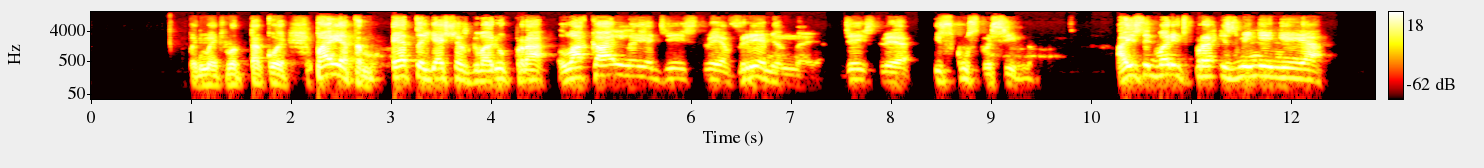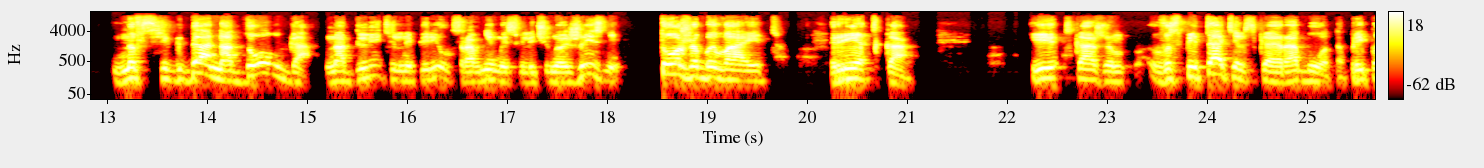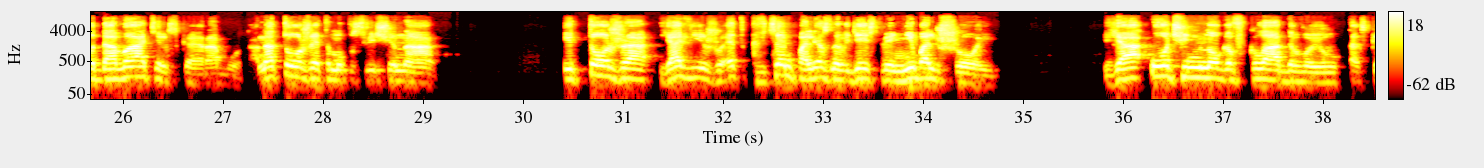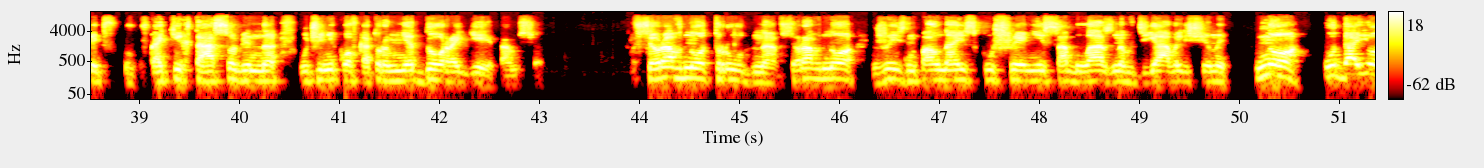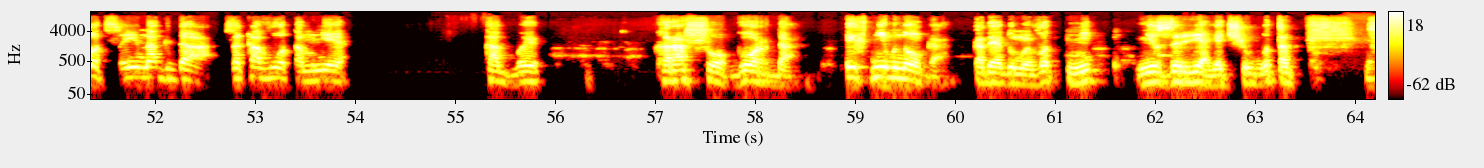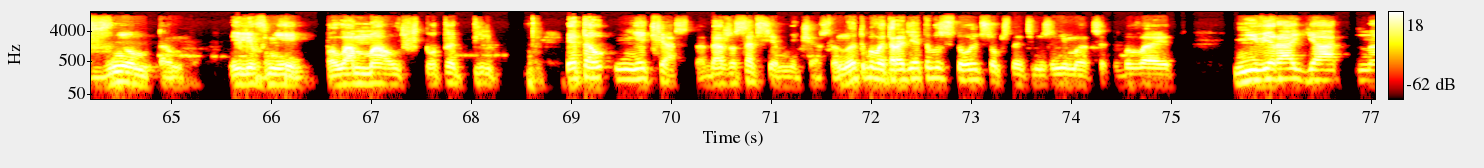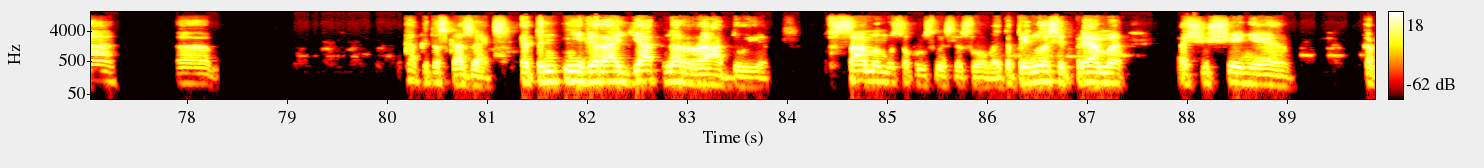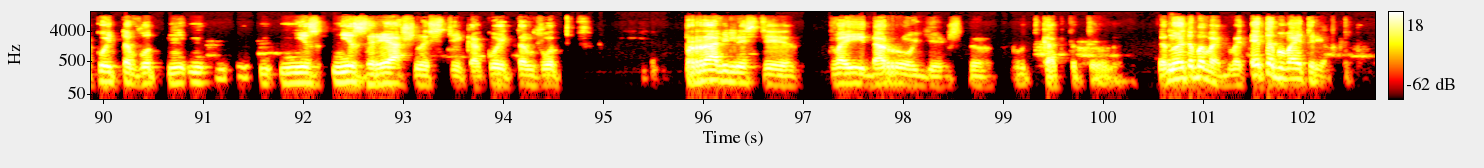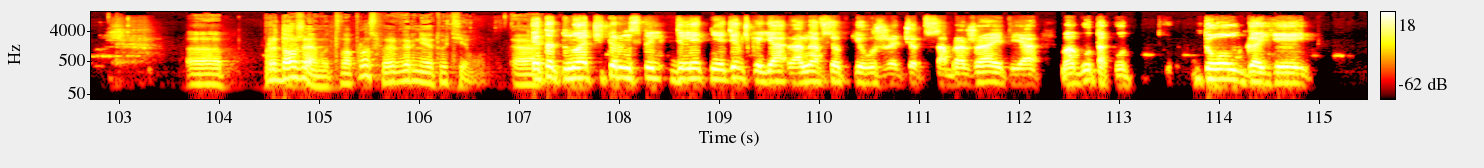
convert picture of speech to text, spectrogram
Понимаете, вот такое. Поэтому это я сейчас говорю про локальное действие, временное действие искусства сильного. А если говорить про изменения навсегда, надолго, на длительный период, сравнимый с величиной жизни, тоже бывает редко. И, скажем, воспитательская работа, преподавательская работа, она тоже этому посвящена. И тоже я вижу, это коэффициент полезного действия небольшой. Я очень много вкладываю, так сказать, в каких-то особенно учеников, которые мне дорогие там все. Все равно трудно, все равно жизнь полна искушений, соблазнов, дьявольщины. Но удается иногда за кого-то мне как бы хорошо, гордо. Их немного, когда я думаю, вот не, не зря я чего-то в нем там или в ней поломал, что-то это не часто, даже совсем не часто. Но это бывает, ради этого стоит, собственно, этим заниматься. Это бывает невероятно э, как это сказать, это невероятно радует в самом высоком смысле слова. Это приносит прямо ощущение какой-то вот незряшности, какой-то вот правильности твоей дороги, что вот как-то ты... Но это бывает, бывает. Это бывает редко. Э, продолжаем этот вопрос, вернее, эту тему. А. Это, ну, 14-летняя девочка, я, она все-таки уже что-то соображает, я могу так вот долго ей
